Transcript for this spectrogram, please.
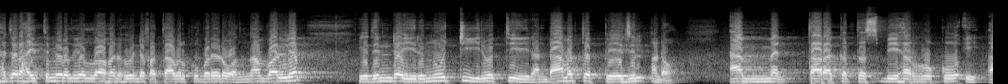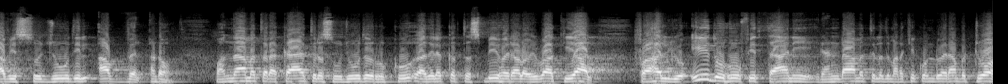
ഹജർ ഹൈത്തമി റലി അള്ളാഹുനഹുവിന്റെ ഫത്താവൽ കുബറയുടെ ഒന്നാം വാല്യം ഇതിന്റെ ഇരുന്നൂറ്റി ഇരുപത്തി രണ്ടാമത്തെ പേജിൽ ഉണ്ടോ? അമ്മൻ തറക്ക തസ്ബിഹർ റുക്കൂഇ അവി സുജൂദിൽ അവൽ ഉണ്ടോ? ഒന്നാമത്തെ റക്കായത്തിൽ സുജൂദ് റുക്കു അതിലൊക്കെ തസ്ബീഹ് ഒരാൾ ഒഴിവാക്കിയാൽ ഫഹൽ യുഈദുഹു ഫി താനി രണ്ടാമത്തിലത് മടക്കി കൊണ്ടുവരാൻ പറ്റുമോ?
